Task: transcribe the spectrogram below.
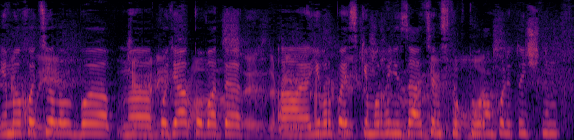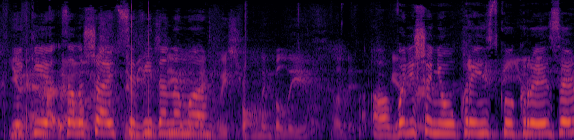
і ми хотіли б е, подякувати е, європейським організаціям, структурам політичним, які залишаються відданими е, вирішенню української кризи.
